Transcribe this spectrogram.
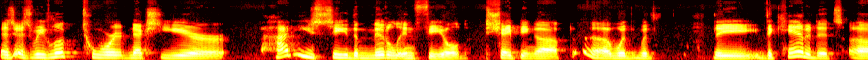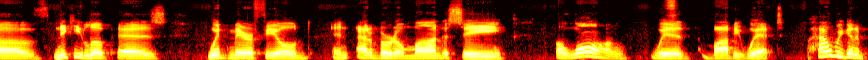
as, as we look toward next year? How do you see the middle infield shaping up uh, with with the the candidates of Nicky Lopez, Whit Merrifield, and Alberto Mondesi, along with Bobby Witt? How are we going to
